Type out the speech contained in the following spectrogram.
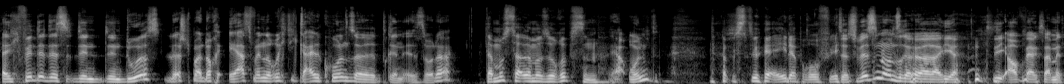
Ich finde, das, den, den Durst löscht man doch erst, wenn da richtig geile Kohlensäure drin ist, oder? Da musst du aber immer so rübsen. Ja, und? Da bist du ja eh der Profi. Das wissen unsere Hörer hier, die Aufmerksamen.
